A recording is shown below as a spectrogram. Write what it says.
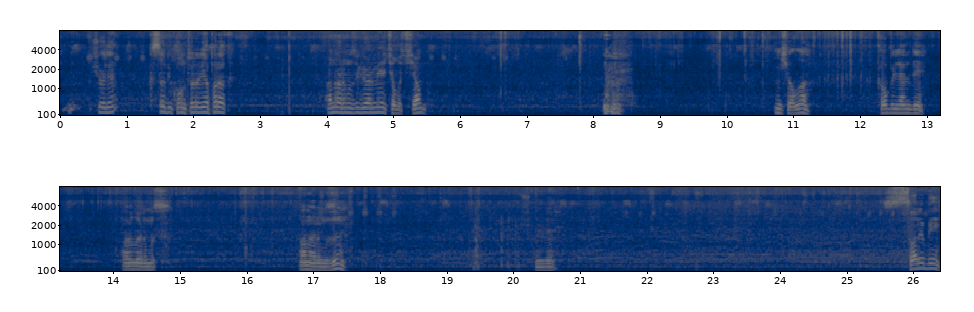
Şimdi şöyle kısa bir kontrol yaparak analarımızı görmeye çalışacağım. İnşallah kabullendi arılarımız. Anarımızı. Şöyle. Sarı bir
